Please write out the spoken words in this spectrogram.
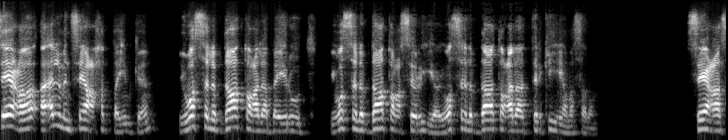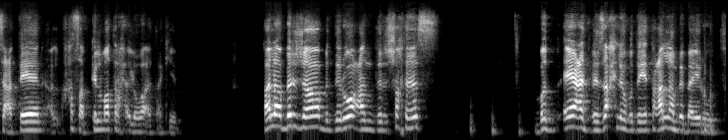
ساعة أقل من ساعة حتى يمكن. يوصل بضاعته على بيروت يوصل بضاعته على سوريا يوصل بضاعته على تركيا مثلا. ساعة ساعتين حسب كل مطرح له وقت أكيد. هلأ برجع بدي روح عند الشخص بد قاعد بزحله وبده يتعلم ببيروت.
